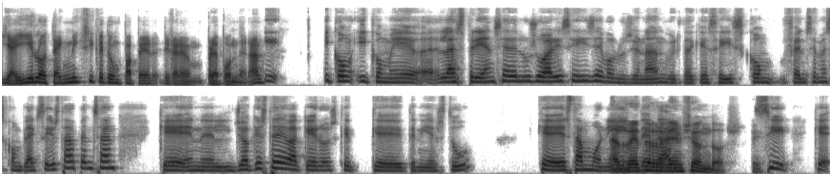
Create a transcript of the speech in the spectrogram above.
I ahir lo tècnic sí que té un paper, diguem, preponderant. I, i com, i com eh, l'experiència de l'usuari segueix evolucionant, dir que segueix fent-se més complexa. Jo estava pensant que en el joc este de vaqueros que, que tenies tu, que és tan bonic... El Red Dead Redemption 2. Sí, sí que,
